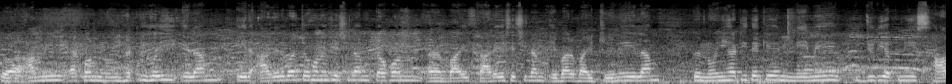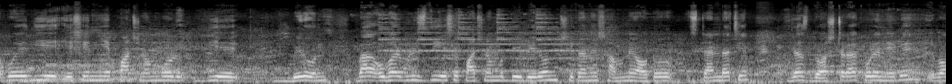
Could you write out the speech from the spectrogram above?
তো আমি এখন নৈহাটি হয়েই এলাম। এর আগের বার যখন এসেছিলাম তখন বাই কারে এসেছিলাম, এবার বাই ট্রেনে এলাম। তো নৈহাটি থেকে নেমে যদি আপনি সাবওয়ে দিয়ে এসে নিয়ে পাঁচ নম্বর দিয়ে বেরোন বা ওভারব্রিজ দিয়ে এসে পাঁচ নম্বর দিয়ে বেরোন। সেখানে সামনে অটো স্ট্যান্ড আছে। জাস্ট দশ টাকা করে নেবে এবং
